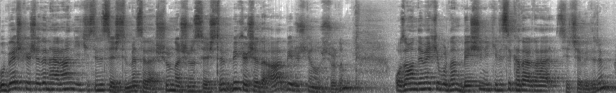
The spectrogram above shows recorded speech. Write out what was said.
Bu 5 köşeden herhangi ikisini seçtim. Mesela şununla şunu seçtim. Bir köşede A, bir üçgen oluşturdum. O zaman demek ki buradan 5'in ikilisi kadar daha seçebilirim.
